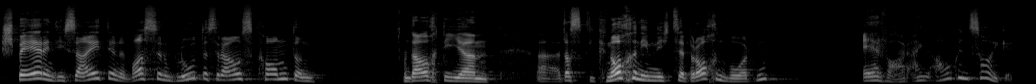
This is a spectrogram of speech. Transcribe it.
Speer in die Seite und Wasser und Blut, das rauskommt und, und auch die, ähm, äh, dass die Knochen ihm nicht zerbrochen wurden. Er war ein Augenzeuge.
